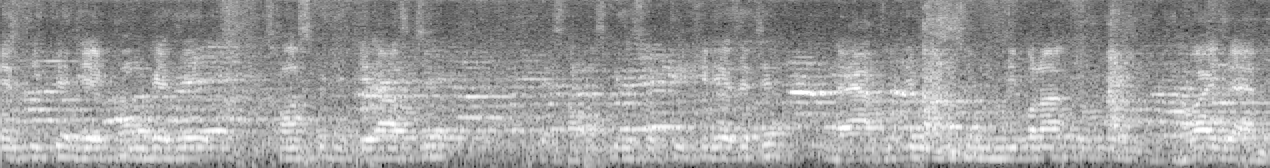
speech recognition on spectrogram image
নেতৃত্বে যে বঙ্গে যে সংস্কৃতি ফিরে আসছে সেই সংস্কৃতি সত্যি ফিরে এসেছে, তাই এতদিন মানুষের উদ্দীপনা ভাবাই যায় না।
